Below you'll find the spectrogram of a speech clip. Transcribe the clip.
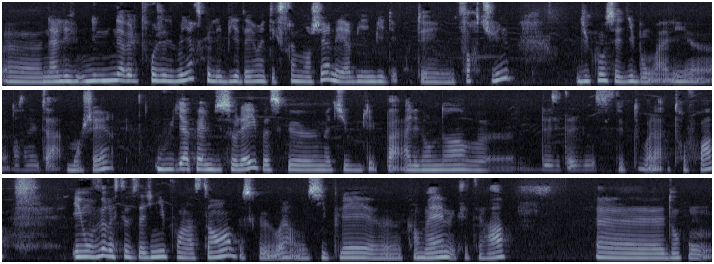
euh, n'avait le projet de venir parce que les billets d'avion étaient extrêmement chers les Airbnb coûtaient une fortune. Du coup on s'est dit bon aller euh, dans un état moins cher où il y a quand même du soleil parce que Mathieu voulait pas aller dans le nord euh, des États-Unis c'était voilà trop froid. Et on veut rester aux États-Unis pour l'instant parce que voilà on s'y plaît quand même etc donc on,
